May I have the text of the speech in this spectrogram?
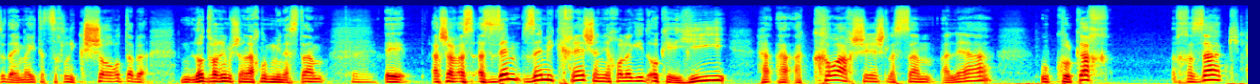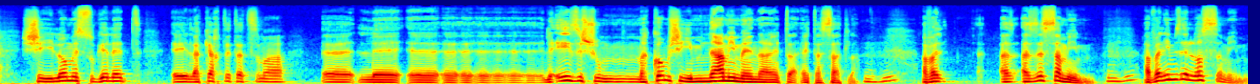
אתה יודע, אם היית צריך לקשור אותה. לא דברים שאנחנו מן הסתם... כן. אה, עכשיו, אז, אז זה, זה מקרה שאני יכול להגיד, אוקיי, היא, הכוח שיש לה שם עליה, הוא כל כך חזק, שהיא לא מסוגלת אה, לקחת את עצמה אה, ל, אה, אה, אה, אה, לאיזשהו מקום שימנע ממנה את, את הסאטלה. מהמם. אבל, אז, אז זה סמים. מהמם. אבל אם זה לא סמים,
